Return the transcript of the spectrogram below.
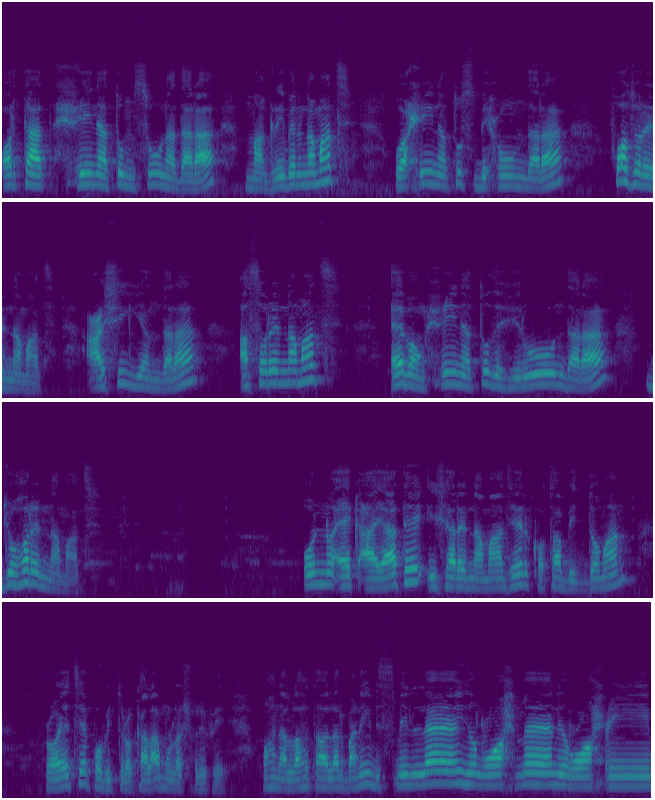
অর্থাৎ, হেইনা তুমসুনা দ্বারা মাগরিবের নামাজ ওয়াহিনা তুসবিহুন দ্বারা ফজরের নামাজ, আশিয়ান দ্বারা আসরের নামাজ এবং হেইনা তুদহিরুন দ্বারা জোহরের নামাজ। অন্য এক আয়াতে ইশারের নামাজের কথা বিদ্যমান রয়েছে পবিত্র কালামুল্লাহ শরীফে। মহান আল্লাহ তাআলার বাণী, বিসমিল্লাহির রহমানির রহিম।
